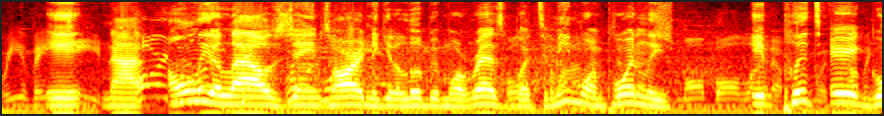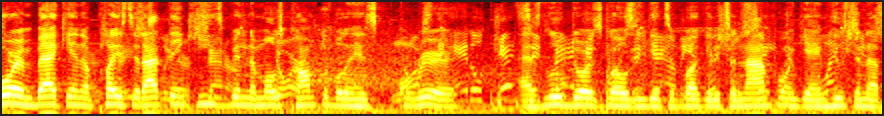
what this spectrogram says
it not only allows James Harden to get a little bit more rest, but to me, more importantly, it puts Eric Gordon back in a place that I think he's been the most comfortable in his career as Lu Dort goes and gets a bucket. It's a nine-point game, Houston up.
